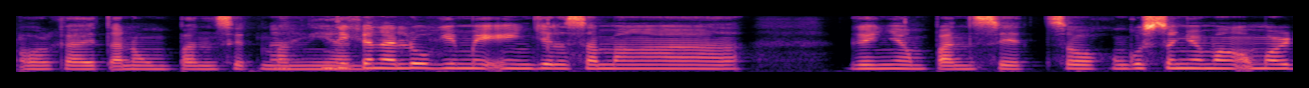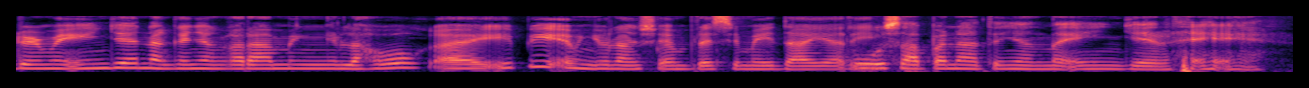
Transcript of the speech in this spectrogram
or kahit anong pansit man yan? Hindi ka nalugi may angel sa mga ganyang pansit. So, kung gusto nyo mang umorder may angel ng ganyang karaming lahok, ay i-PM nyo lang syempre si May Diary. Uusapan natin yan, may angel.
